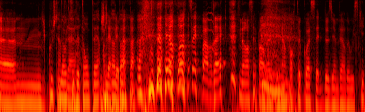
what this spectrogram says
Euh, du coup, je Donc c'était ton père. Je l'appelais papa. non, c'est pas vrai. Non, c'est pas vrai. Je dis n'importe quoi. C'est le deuxième verre de whisky.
